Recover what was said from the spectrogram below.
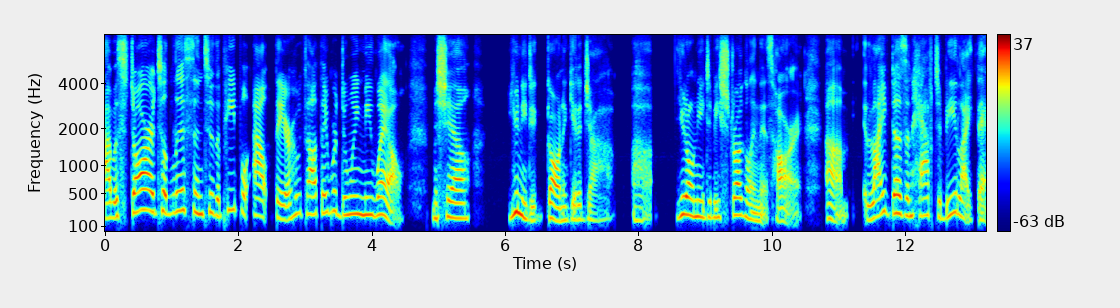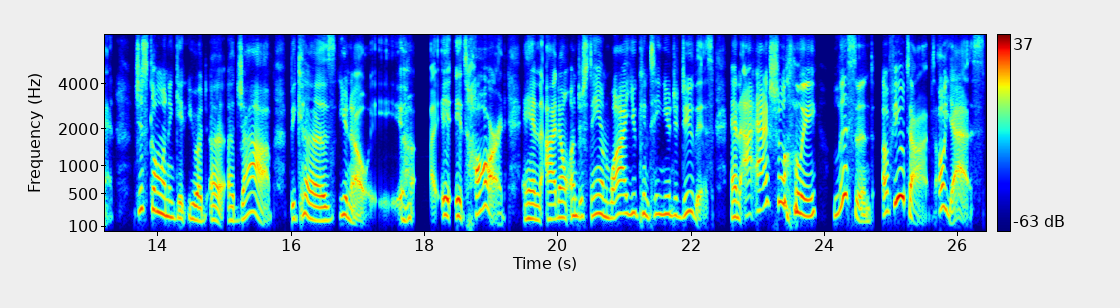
I would start to listen to the people out there who thought they were doing me well. Michelle, you need to go on and get a job. Uh, you don't need to be struggling this hard. Um, life doesn't have to be like that. Just go on and get you a, a, a job because, you know, it, it's hard. And I don't understand why you continue to do this. And I actually listened a few times. Oh, yes.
